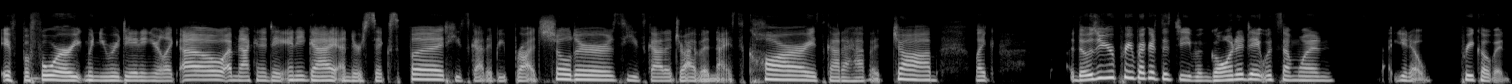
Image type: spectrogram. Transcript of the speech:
if mm. before when you were dating, you're like, oh, I'm not going to date any guy under six foot. He's got to be broad shoulders. He's got to drive a nice car. He's got to have a job. Like, those are your prerequisites to even go on a date with someone, you know, pre COVID.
